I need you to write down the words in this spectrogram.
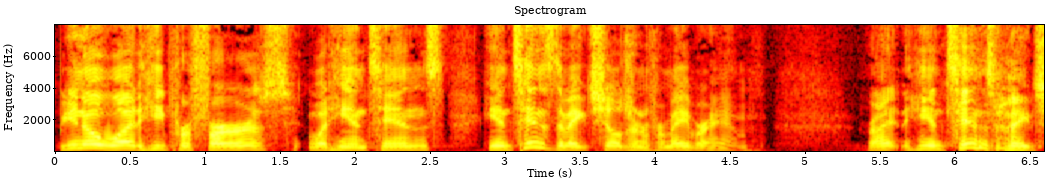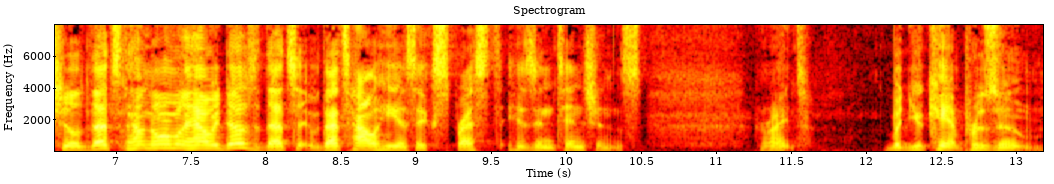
But you know what he prefers, what he intends? He intends to make children from Abraham right? He intends to make children. That's how normally how he does it. That's that's how he has expressed his intentions, right? But you can't presume.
